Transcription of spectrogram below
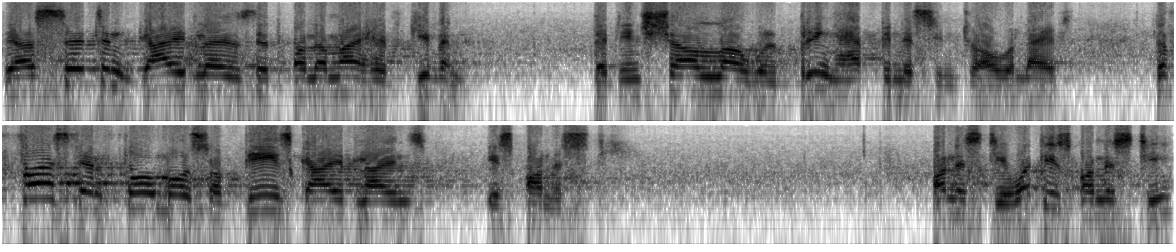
There are certain guidelines that ulama have given that inshallah will bring happiness into our lives. The first and foremost of these guidelines is honesty. Honesty. What is honesty?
